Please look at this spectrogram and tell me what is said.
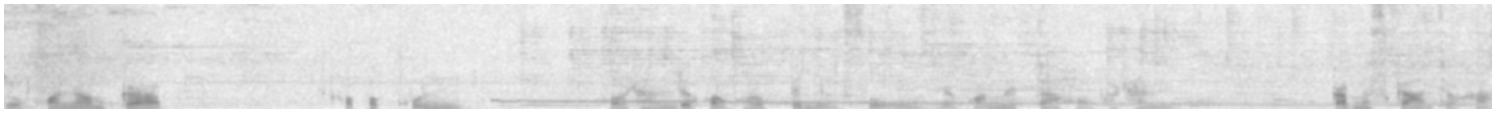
ลูกขอน้อมกราบขอบพระคุณพ่อท่านด้วยความเคารพเป็นอย่างสูงในความเมตตาของพ่อท่านกราบมัสการเจ้าค่ะ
